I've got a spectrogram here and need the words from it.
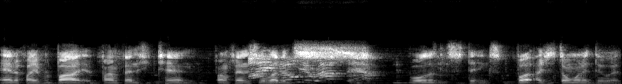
and if I ever buy it, Final Fantasy 10. Final Fantasy 11, well, it stinks, but I just don't want to do it.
